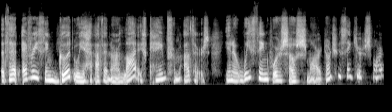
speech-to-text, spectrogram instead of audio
that everything good we have in our life came from others. You know, we think we're so smart. Don't you think you're smart?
